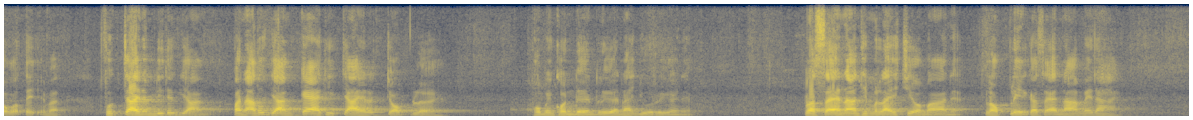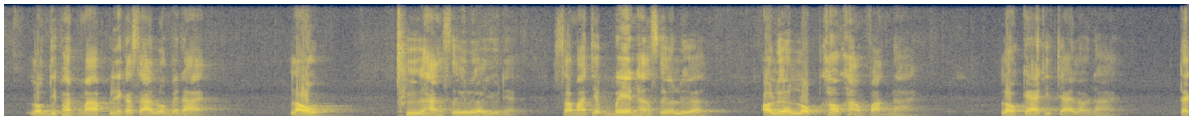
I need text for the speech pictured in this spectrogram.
ปกติไหมฝึกใจนี่มันดีทุกอย่าง ปัญหาทุกอย่างแก้ที่ใจแล้วจบเลย ผมเป็นคนเดินเรือนะอยู่เรือเนี่ย กระแสน้ำที่มันไหลเชี่ยวมาเนี่ย เราเปลี่ยนกระแสน้ำไม่ได้ ลมที่พัดมาเปลี่ยนกระแสลมไม่ได้ เราถือหางเสือเรืออยู่เนี่ย สามารถจะเบนหางเสือเรือ เอาเรือหลบเข้าข้างฝั่งได้ เราแก้ที่ใจเราได้ แต่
